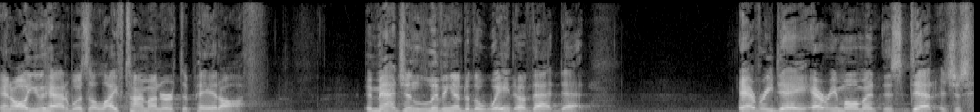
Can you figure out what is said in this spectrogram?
and all you had was a lifetime on earth to pay it off. Imagine living under the weight of that debt. Every day, every moment, this debt is just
